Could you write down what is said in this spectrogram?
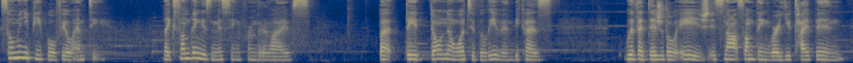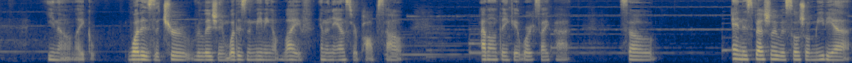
so many people feel empty. Like something is missing from their lives, but they don't know what to believe in because with a digital age, it's not something where you type in, you know, like what is the true religion? What is the meaning of life? And an answer pops out. I don't think it works like that. So, and especially with social media,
